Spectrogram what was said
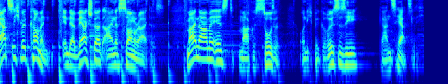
Herzlich willkommen in der Werkstatt eines Songwriters. Mein Name ist Markus Sosel und ich begrüße Sie ganz herzlich.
